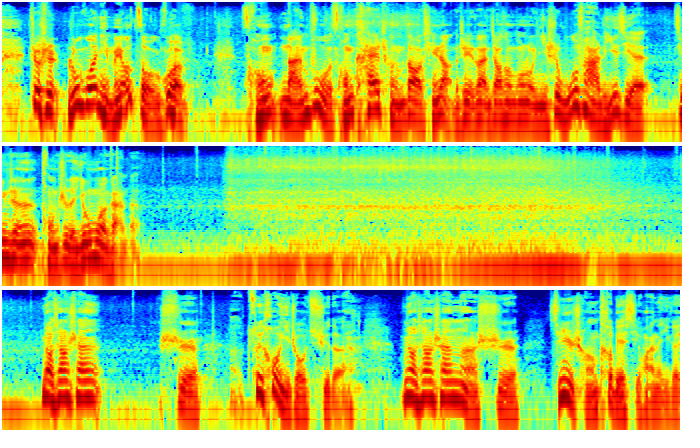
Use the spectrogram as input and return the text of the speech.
就是如果你没有走过从南部从开城到平壤的这一段交通公路，你是无法理解金正恩同志的幽默感的。妙香山是呃最后一周去的。妙香山呢是金日成特别喜欢的一个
